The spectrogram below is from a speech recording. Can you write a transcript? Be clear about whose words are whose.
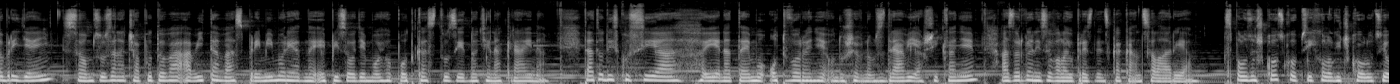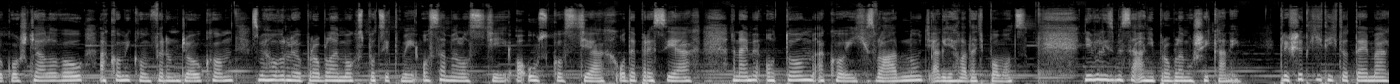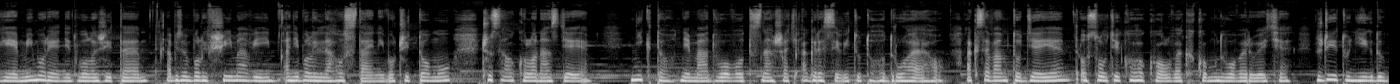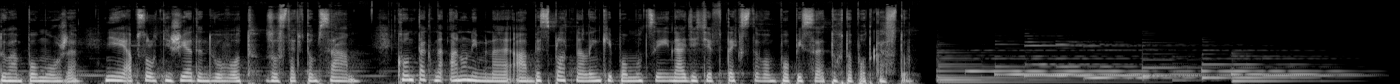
Speaker 1: Dobrý deň, som Zuzana Čaputová a vítam vás pri mimoriadnej epizóde môjho podcastu Zjednotená krajina. Táto diskusia je na tému otvorenie o duševnom zdraví a šikane a zorganizovala ju prezidentská kancelária. Spolu so školskou psychologičkou Luciou Košťálovou a komikom Ferom Jokom sme hovorili o problémoch s pocitmi osamelosti, o úzkostiach, o depresiách a najmä o tom, ako ich zvládnuť a kde hľadať pomoc. Nevili sme sa ani problému šikany. Pri všetkých týchto témach je mimoriadne dôležité, aby sme boli všímaví a neboli ľahostajní voči tomu, čo sa okolo nás deje. Nikto nemá dôvod znášať agresivitu toho druhého. Ak sa vám to deje, oslovte kohokoľvek, komu dôverujete. Vždy je tu niekto, kto vám pomôže. Nie je absolútne žiaden dôvod zostať v tom sám. Kontakt na anonymné a bezplatné linky pomoci nájdete v textovom popise tohto podcastu.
